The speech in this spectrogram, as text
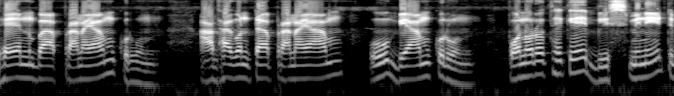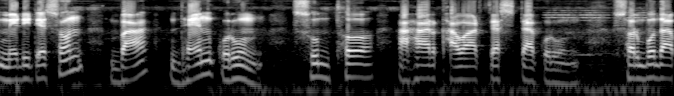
ধ্যান বা প্রাণায়াম করুন। আধা ঘণ্টা প্রাণায়াম ও ব্যায়াম করুন। পনেরো থেকে বিশ মিনিট মেডিটেশন বা ধ্যান করুন। শুদ্ধ আহার খাওয়ার চেষ্টা করুন। সর্বদা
